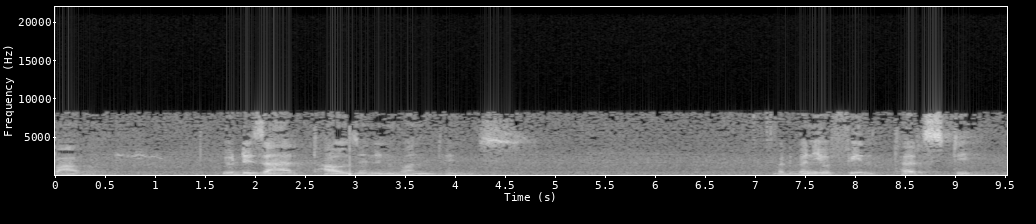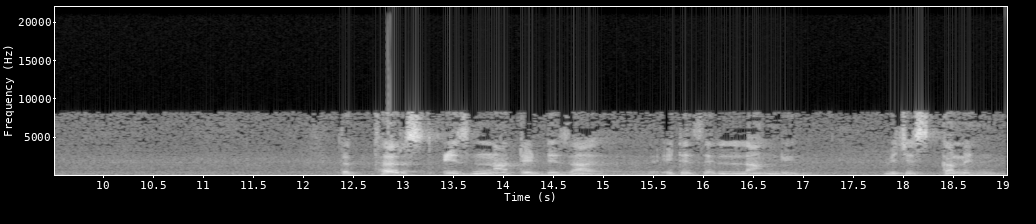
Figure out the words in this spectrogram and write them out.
power. You desire thousand and one things. But when you feel thirsty, the thirst is not a desire, it is a longing which is coming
